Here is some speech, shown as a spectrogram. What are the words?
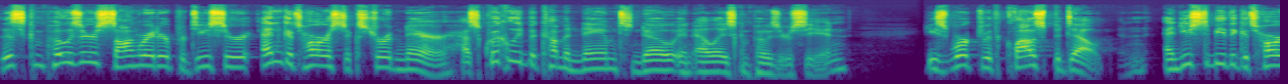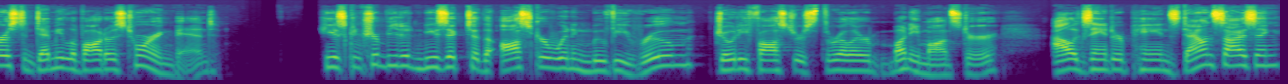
this composer, songwriter, producer, and guitarist extraordinaire has quickly become a name to know in LA's composer scene. He's worked with Klaus Badelt and used to be the guitarist in Demi Lovato's touring band. He has contributed music to the Oscar winning movie Room, Jodie Foster's thriller Money Monster, Alexander Payne's Downsizing,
